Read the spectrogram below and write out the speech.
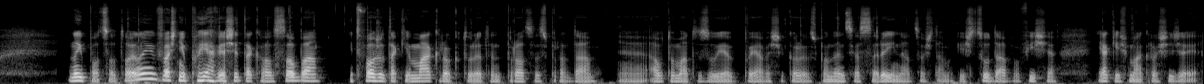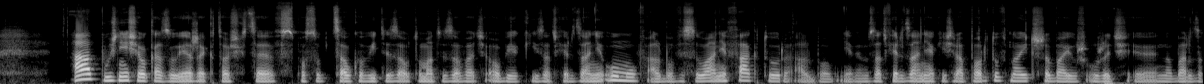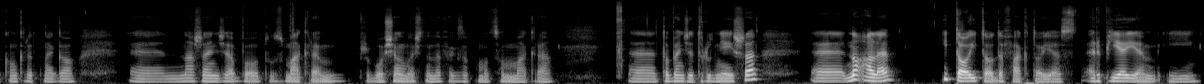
No i po co to? No i właśnie pojawia się taka osoba i tworzy takie makro, które ten proces, prawda, e, automatyzuje. Pojawia się korespondencja seryjna, coś tam, jakieś cuda w ofisie, jakieś makro się dzieje. A później się okazuje, że ktoś chce w sposób całkowity zautomatyzować obieg i zatwierdzanie umów, albo wysyłanie faktur, albo nie wiem, zatwierdzanie jakichś raportów, no i trzeba już użyć e, no, bardzo konkretnego E, narzędzia, bo tu z makrem, żeby osiągnąć ten efekt za pomocą makra, to będzie trudniejsze. No ale i to, i to de facto jest RPA-em i,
